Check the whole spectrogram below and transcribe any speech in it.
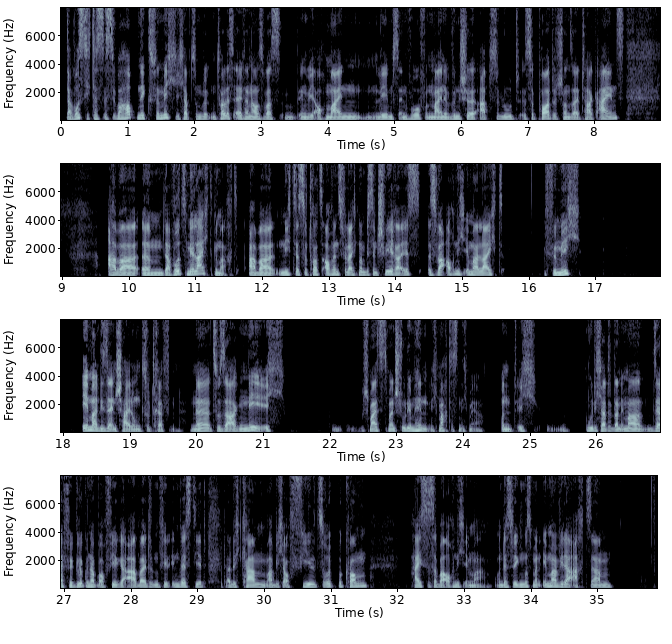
da wusste ich, das ist überhaupt nichts für mich. Ich habe zum Glück ein tolles Elternhaus, was irgendwie auch meinen Lebensentwurf und meine Wünsche absolut supportet, schon seit Tag eins. Aber ähm, da wurde es mir leicht gemacht. Aber nichtsdestotrotz, auch wenn es vielleicht mal ein bisschen schwerer ist, es war auch nicht immer leicht für mich, immer diese Entscheidung zu treffen. Ne? Zu sagen, nee, ich schmeiß jetzt mein Studium hin, ich mache das nicht mehr. Und ich gut, ich hatte dann immer sehr viel Glück und habe auch viel gearbeitet und viel investiert. Dadurch kam, habe ich auch viel zurückbekommen. Heißt es aber auch nicht immer. Und deswegen muss man immer wieder achtsam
